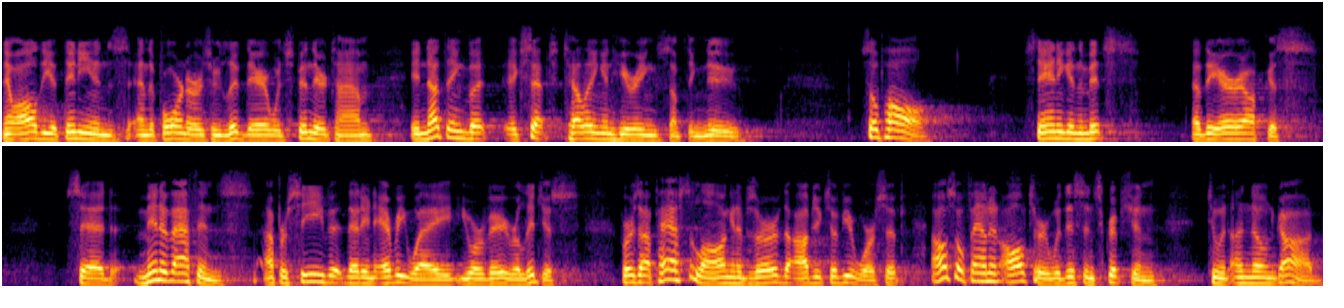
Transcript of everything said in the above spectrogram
Now, all the Athenians and the foreigners who lived there would spend their time in nothing but except telling and hearing something new. So, Paul, standing in the midst of the Areopagus, said, Men of Athens, I perceive that in every way you are very religious. For as I passed along and observed the objects of your worship, I also found an altar with this inscription to an unknown God.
